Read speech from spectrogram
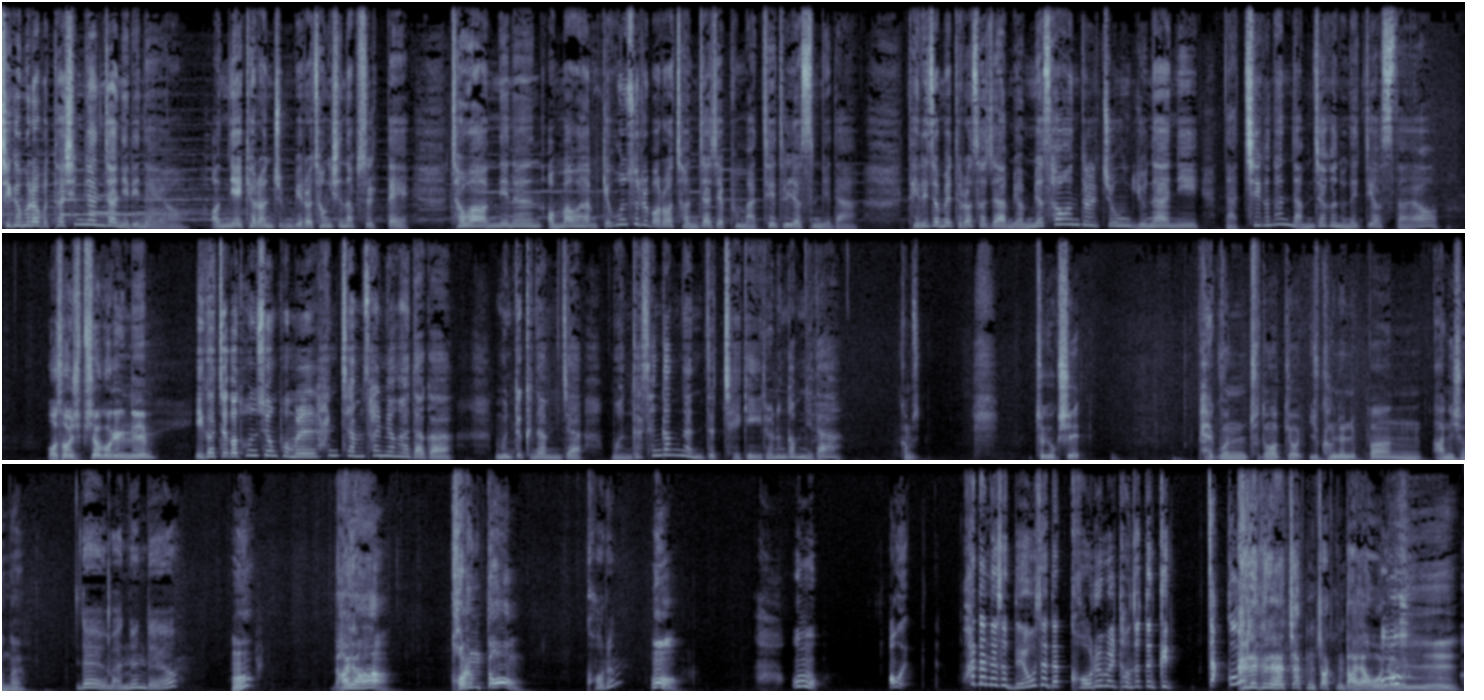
지금으로부터 10년 전 일이네요. 언니의 결혼 준비로 정신없을 때 저와 언니는 엄마와 함께 혼수를 보러 전자제품 마트에 들렸습니다. 대리점에 들어서자 몇몇 사원들 중 유난히 낯익은 한 남자가 눈에 띄었어요. 어서 오십시오 고객님. 이것저것 혼수용품을 한참 설명하다가 문득 그 남자 뭔가 생각난 듯 제게 이러는 겁니다. 그럼 저기 혹시 백운 초등학교 6학년 6반 아니셨나요? 네 맞는데요 어? 나야. 걸음똥. 걸음? 어. 어머 어 화단에서 내 옷에다 걸음을 던졌던 그 짝꿍? 그래 그래 짝꿍 짝꿍 나야 원영이.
